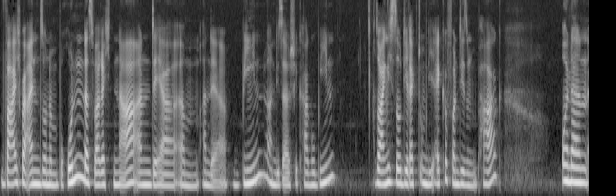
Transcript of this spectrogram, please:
war ich bei einem so einem Brunnen, das war recht nah an der, ähm, an der Bean, an dieser Chicago Bean. So eigentlich so direkt um die Ecke von diesem Park. Und dann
